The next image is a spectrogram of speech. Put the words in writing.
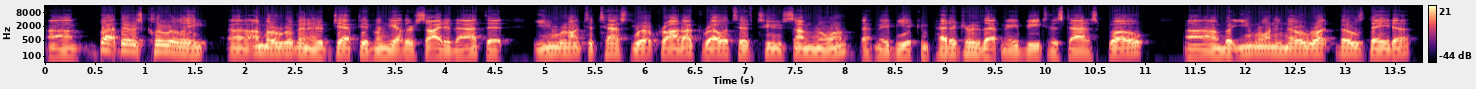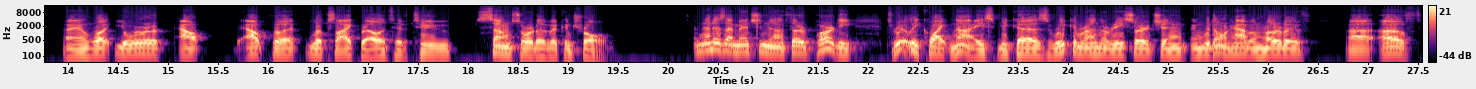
Um, but there's clearly uh, a motive and an objective on the other side of that that you want to test your product relative to some norm. That may be a competitor, that may be to the status quo, um, but you want to know what those data and what your out, output looks like relative to some sort of a control. And then, as I mentioned in a third party, it's really quite nice because we can run the research and, and we don't have a motive uh, of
